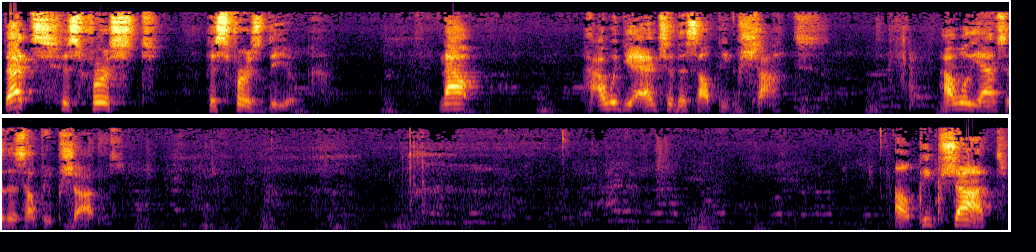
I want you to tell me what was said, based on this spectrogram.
That's his first his first deal. Now, how would you answer this al pshat? How will you answer this al pshat? Al pshat.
